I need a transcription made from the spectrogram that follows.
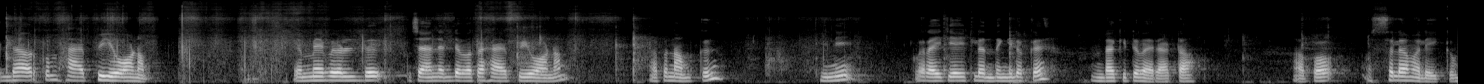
എല്ലാവർക്കും happy Onam. M A world ചാനലിന്റെ വക ഹാപ്പി ഓണം. അപ്പോൾ നമുക്ക് ഇനി വെറൈറ്റി ആയിട്ടുള്ള എന്തെങ്കിലുമൊക്കെ ഉണ്ടാക്കിയിട്ട് വരാം കേട്ടോ അപ്പോൾ അസ്സലാമലൈക്കും.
